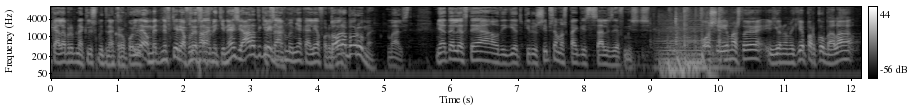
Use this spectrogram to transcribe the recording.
και καλά πρέπει να κλείσουμε την Ακρόπολη. Λέω με την ευκαιρία, αφού Και δεν θα ψάχ- έρθουν οι Κινέζοι, άρα την Και κλείνουμε. ψάχνουμε μια καλή αφορμή. Τώρα μπορούμε. Μάλιστα. Μια τελευταία οδηγία του κύριου Σίψα μας πάει και στις άλλες διαφημίσεις. Όσοι είμαστε υγειονομικοί επαρκούμε, αλλά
